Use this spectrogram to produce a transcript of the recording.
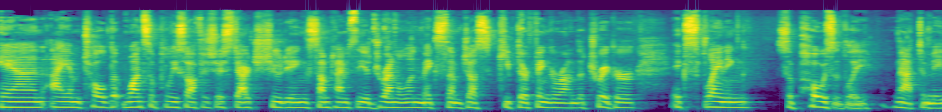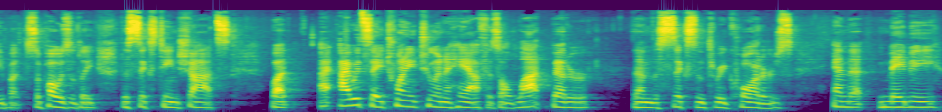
and I am told that once a police officer starts shooting, sometimes the adrenaline makes them just keep their finger on the trigger, explaining supposedly, not to me, but supposedly, the 16 shots. But I, I would say 22 and a half is a lot better than the six and three quarters, and that maybe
